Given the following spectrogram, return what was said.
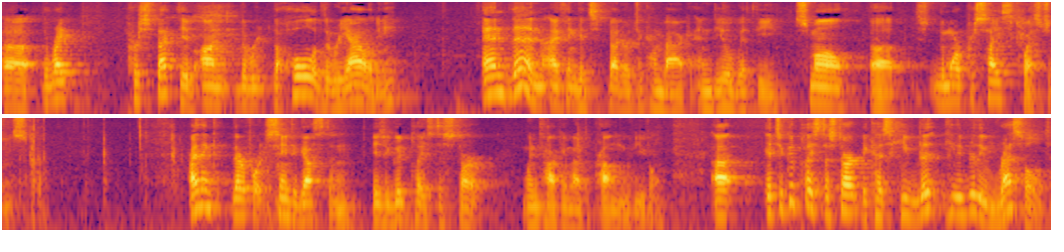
uh, the right perspective on the, re- the whole of the reality. And then I think it's better to come back and deal with the small, uh, the more precise questions. I think, therefore, St. Augustine is a good place to start when talking about the problem of evil. Uh, it's a good place to start because he, re- he really wrestled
